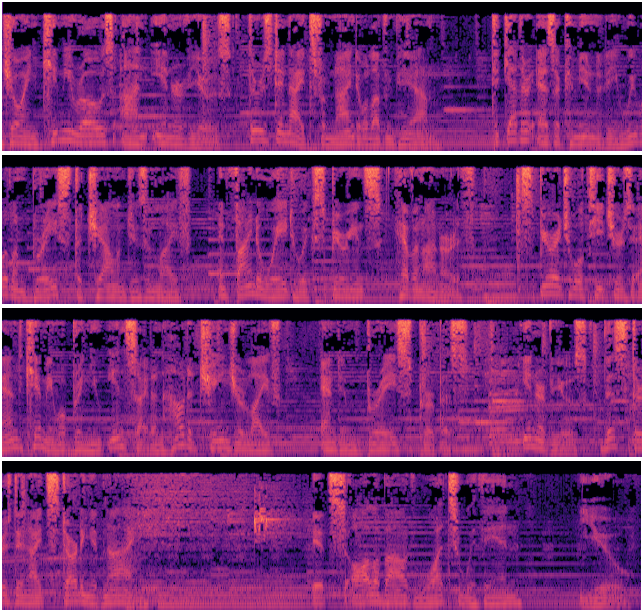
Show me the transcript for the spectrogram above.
Join Kimmy Rose on Interviews, Thursday nights from 9 to 11 p.m. Together as a community, we will embrace the challenges in life and find a way to experience heaven on earth. Spiritual teachers and Kimmy will bring you insight on how to change your life and embrace purpose. Interviews this Thursday night starting at 9. It's all about what's within you.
